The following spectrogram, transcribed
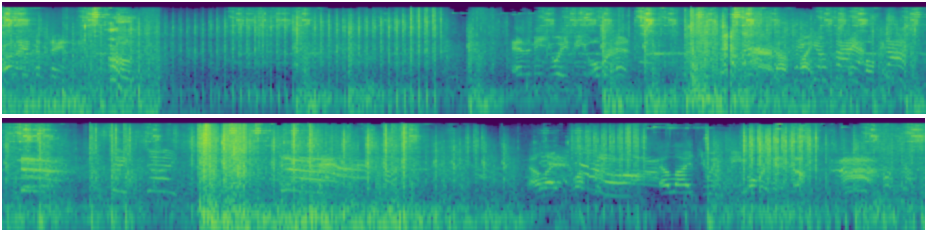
Running container. Enemy UAV overhead. Now fight. Stay focused. Allied cluster. Allied UAV overhead.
